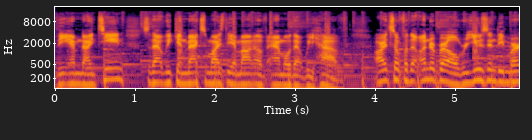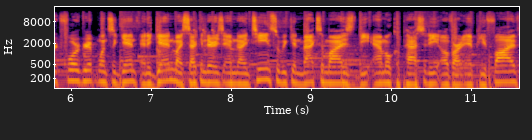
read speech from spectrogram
the M19 so that we can maximize the amount of ammo that we have. All right, so for the underbarrel, we're using the Merc foregrip once again. And again, my secondary is M19 so we can maximize the ammo capacity of our MP5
